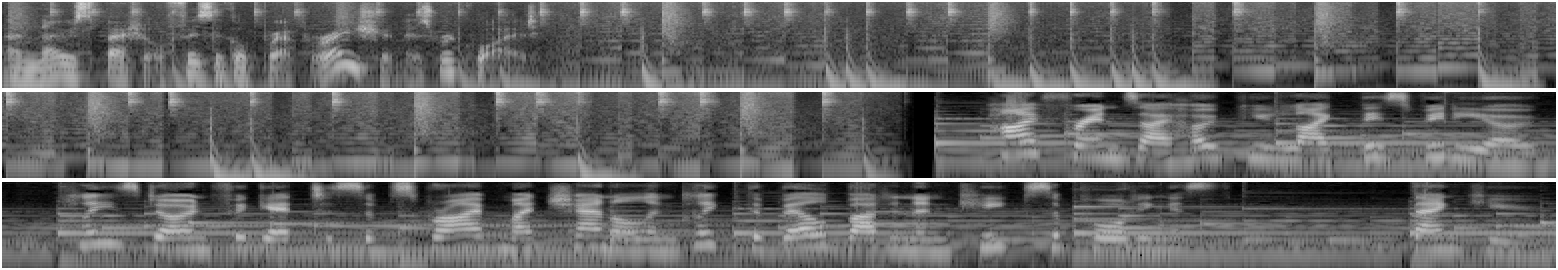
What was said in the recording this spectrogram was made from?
and no special physical preparation is required. Hi friends I hope you like this video. Please don't forget to subscribe my channel and click the bell button and keep supporting us. Thank you.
